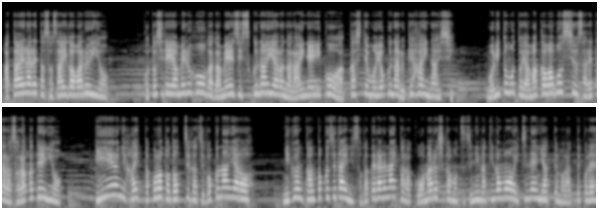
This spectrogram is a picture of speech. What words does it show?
与えられた素材が悪いよ。今年で辞める方がダメージ少ないやろな来年以降悪化しても良くなる気配ないし。森友と山川没収されたら空勝てんよ。DL に入った頃とどっちが地獄なんやろ。二軍監督時代に育てられないからこうなるしかも辻に泣きのもう1年やってもらってくれ。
